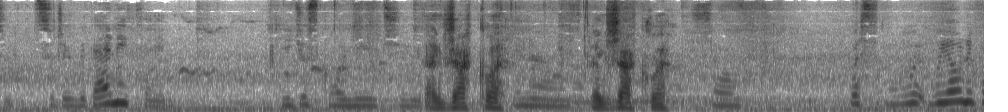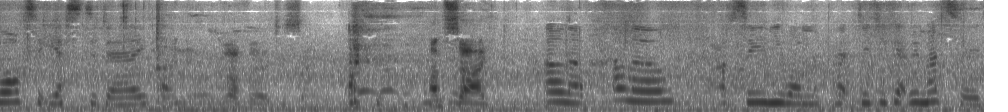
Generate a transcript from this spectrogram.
to, to do with anything, you just go on YouTube, Exactly. you know. Exactly. So we're we we only bought it yesterday. I know, I've heard you say. I'm sorry. Hello, hello. I've seen you on the pet. Did you get my message?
